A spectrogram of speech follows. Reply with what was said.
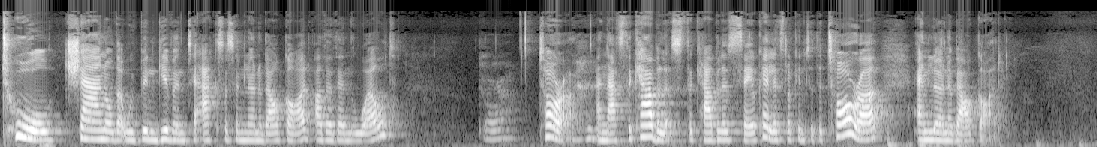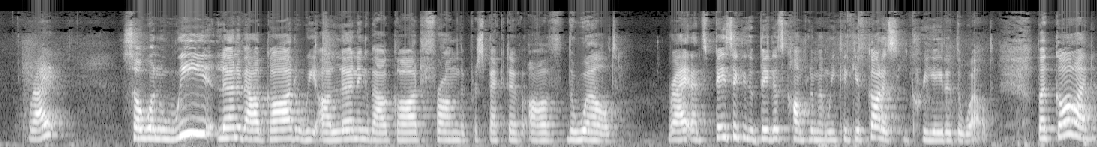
tool, channel that we've been given to access and learn about God other than the world? Torah. Torah. And that's the Kabbalists. The Kabbalists say, okay, let's look into the Torah and learn about God. Right? So when we learn about God, we are learning about God from the perspective of the world, right? That's basically the biggest compliment we could give God is He created the world. But God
